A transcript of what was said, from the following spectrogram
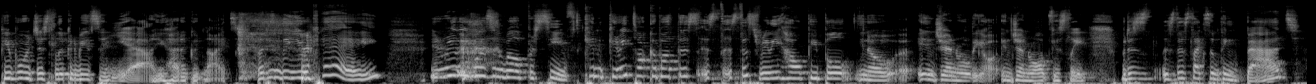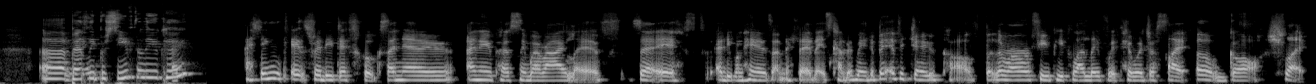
people would just look at me and say, yeah, you had a good night. But in the UK, it really wasn't well perceived. Can, can we talk about this? Is, is this really how people, you know, in generally, in general, obviously, but is, is this like something bad, uh, badly perceived in the UK? I think it's really difficult because I know I know personally where I live that if anyone hears anything, it's kind of made a bit of a joke of. But there are a few people I live with who are just like, "Oh gosh, like,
